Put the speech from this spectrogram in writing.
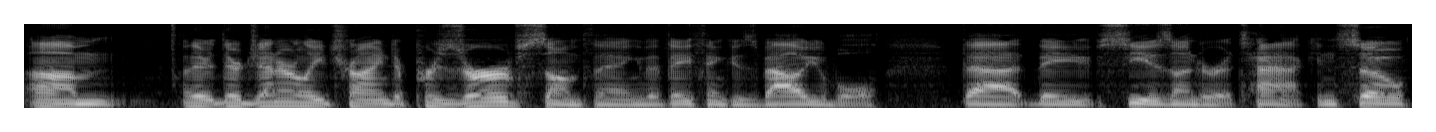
um, they're, they're generally trying to preserve something that they think is valuable that they see as under attack. And so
